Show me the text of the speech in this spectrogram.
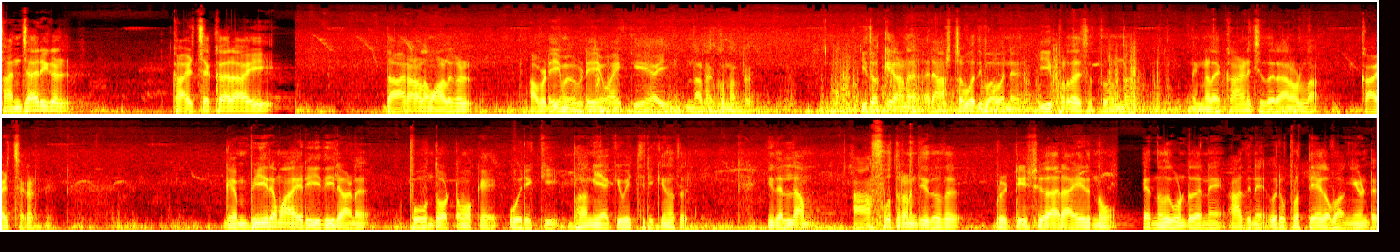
സഞ്ചാരികൾ കാഴ്ചക്കാരായി ധാരാളം ആളുകൾ അവിടെയും ഇവിടെയുമായി നടക്കുന്നുണ്ട്. ഇതൊക്കെയാണ് രാഷ്ട്രപതി ഭവന് ഈ പ്രദേശത്ത് നിന്ന് നിങ്ങളെ കാണിച്ചു തരാനുള്ള കാഴ്ചകൾ. ഗംഭീരമായ രീതിയിലാണ് പൂന്തോട്ടമൊക്കെ ഒരുക്കി ഭംഗിയാക്കി വെച്ചിരിക്കുന്നത്. ഇതെല്ലാം ആസൂത്രണം ചെയ്തത് ബ്രിട്ടീഷുകാരായിരുന്നു എന്നതുകൊണ്ട് തന്നെ അതിന് ഒരു പ്രത്യേക ഭംഗിയുണ്ട്.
